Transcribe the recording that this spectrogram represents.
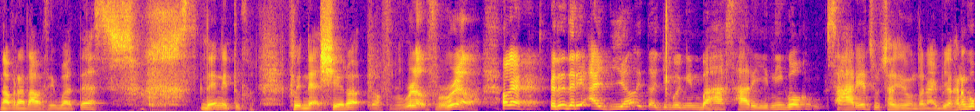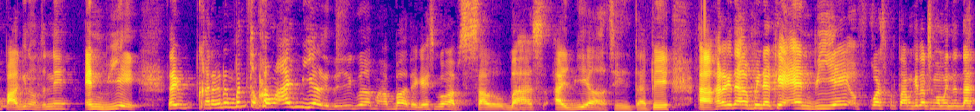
Gak pernah tahu sih but that's They need to clean that shit up. For real, for real. Oke, itu dari IBL itu aja gue ingin bahas hari ini. Gue seharian susah sih nonton IBL karena gue pagi nontonnya NBA. Tapi kadang-kadang bentuk sama IBL gitu. Jadi gue maaf banget ya guys, gue gak bisa selalu bahas IBL sih. Tapi uh, karena kita akan pindah ke NBA, of course pertama kita harus ngomongin tentang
